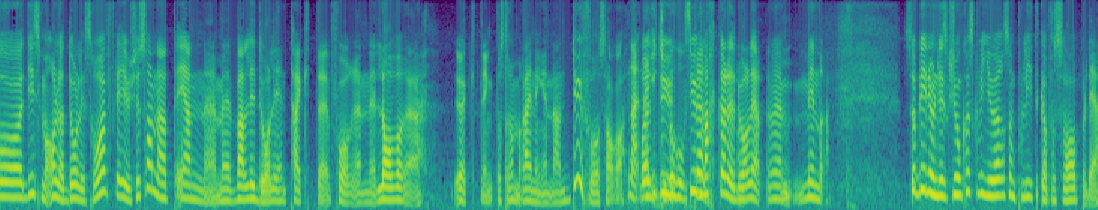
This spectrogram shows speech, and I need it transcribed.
Og de som har aller dårligst råd, for det er jo ikke sånn at en med veldig dårlig inntekt får en lavere økning på strømregningen enn du får, Sara. Nei, det er ikke du, du merker det dårligere, eh, mm. mindre. Så blir det jo en diskusjon hva skal vi gjøre som politikere for å svare på det.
